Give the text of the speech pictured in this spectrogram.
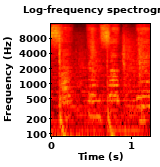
സത്യം സത്യമാ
